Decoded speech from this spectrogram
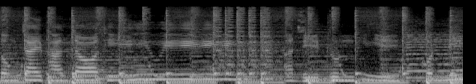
ส่งใจผ่านจอทีวี อดีตรุ่นพี่คนนี้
